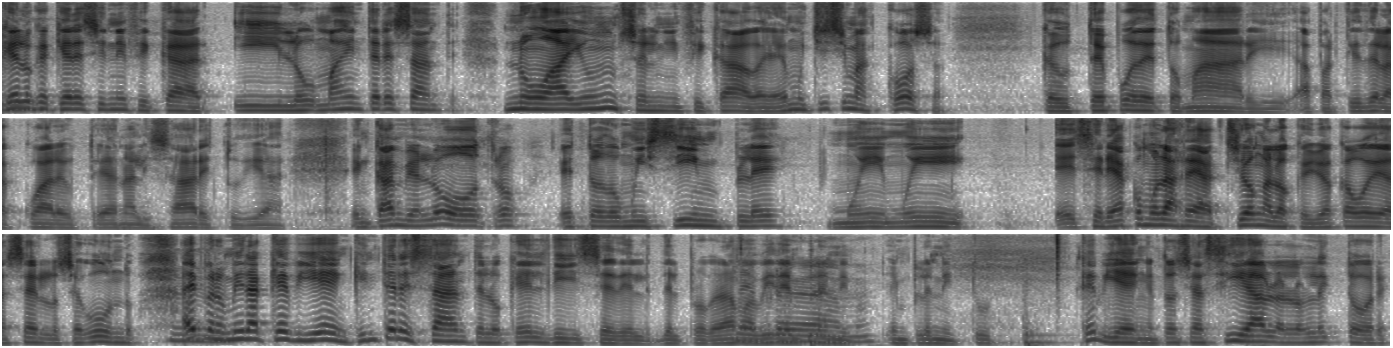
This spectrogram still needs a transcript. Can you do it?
¿Qué es lo que quiere significar? Y lo más interesante, no hay un significado, hay muchísimas cosas que usted puede tomar y a partir de las cuales usted analizar, estudiar. En cambio, en lo otro es todo muy simple, muy, muy eh, sería como la reacción a lo que yo acabo de hacer, lo segundo. Ay, pero mira qué bien, qué interesante lo que él dice del, programa Vida En, plenitud, Qué bien, entonces así hablan los lectores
